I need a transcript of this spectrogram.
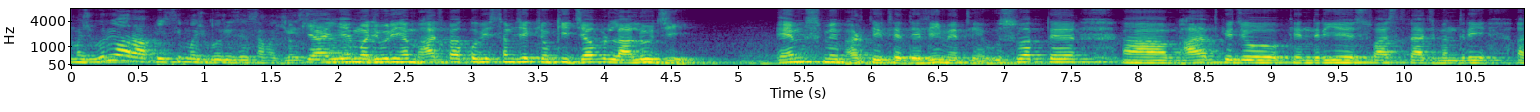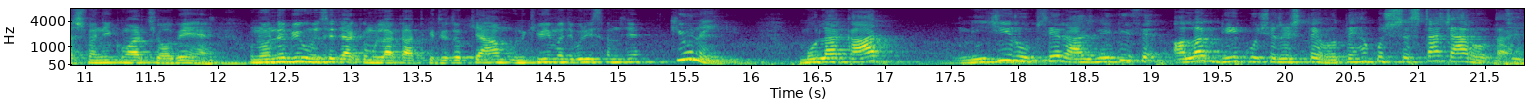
मजबूरी और आप इसी मजबूरी से समझिए। क्या ये मजबूरी हम भाजपा को भी समझे? क्योंकि जब लालू जी एम्स में भर्ती थे दिल्ली में थे उस वक्त भारत के जो केंद्रीय स्वास्थ्य राज्य मंत्री अश्वनी कुमार चौबे हैं उन्होंने भी उनसे जाकर मुलाकात की थी। तो क्या हम उनकी भी मजबूरी समझें? क्यों नहीं? मुलाकात निजी रूप से राजनीति से अलग भी कुछ रिश्ते होते हैं कुछ शिष्टाचार होता है।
